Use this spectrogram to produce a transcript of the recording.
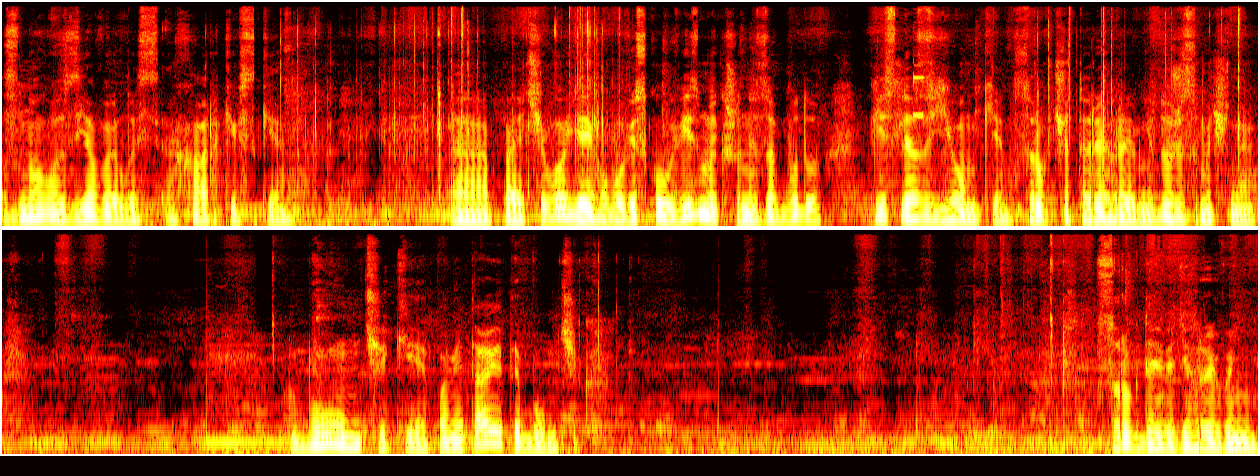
Знову з'явилось харківське е, печиво. Я його обов'язково візьму, якщо не забуду, після зйомки. 44 гривні. Дуже смачне. Бумчики. Пам'ятаєте бумчик? 49 гривень.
